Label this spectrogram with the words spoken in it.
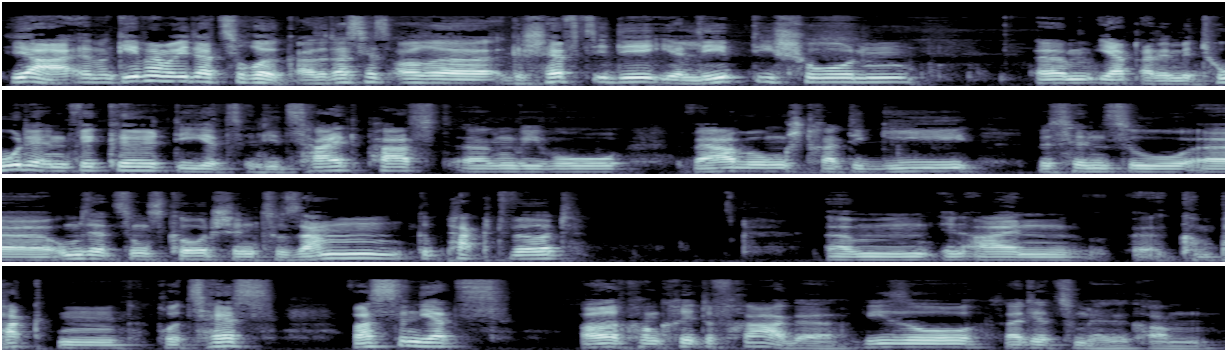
Ja, äh, gehen wir mal wieder zurück. Also das ist jetzt eure Geschäftsidee. Ihr lebt die schon. Ähm, ihr habt eine Methode entwickelt, die jetzt in die Zeit passt. Irgendwie, wo Werbung, Strategie bis hin zu äh, Umsetzungscoaching zusammengepackt wird ähm, in einen äh, kompakten Prozess. Was sind jetzt eure konkrete Frage? Wieso seid ihr zu mir gekommen?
